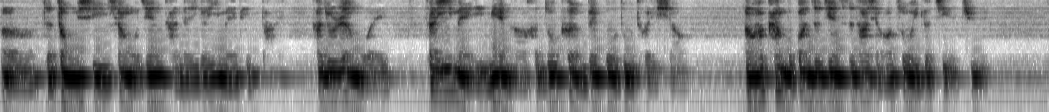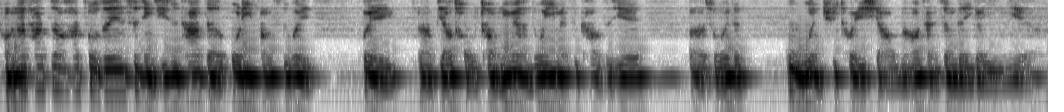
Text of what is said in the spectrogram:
呃的东西，像我今天谈的一个医美品牌，他就认为在医美里面啊，很多客人被过度推销，然后他看不惯这件事，他想要做一个解决。好，那他知道他做这件事情，其实他的获利方式会会啊比较头痛，因为很多医美是靠这些呃所谓的顾问去推销，然后产生的一个营业额。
